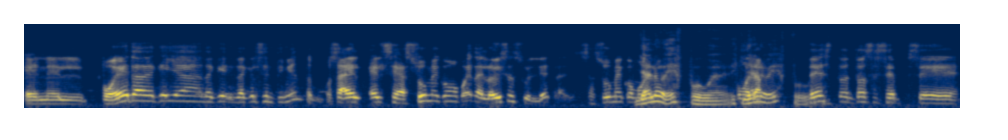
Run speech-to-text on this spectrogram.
en el poeta de aquella de aquel, de aquel sentimiento. O sea, él, él se asume como poeta, él lo dice en sus letras, se asume como Ya lo es, weón, es que ya la- lo es, pues. de esto, entonces se, se-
